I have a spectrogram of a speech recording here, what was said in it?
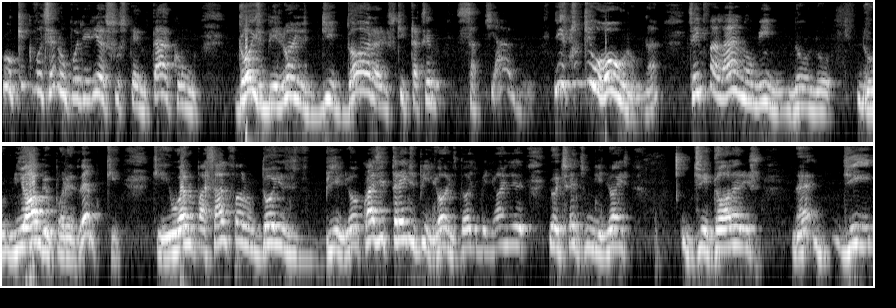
O que você não poderia sustentar com 2 bilhões de dólares que está sendo saqueado? Isso de ouro, né? Sem falar no, no, no, no nióbio, por exemplo, que, que o ano passado foram 2 bilhões, quase 3 bilhões, 2 bilhões e 800 milhões de dólares né, de,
